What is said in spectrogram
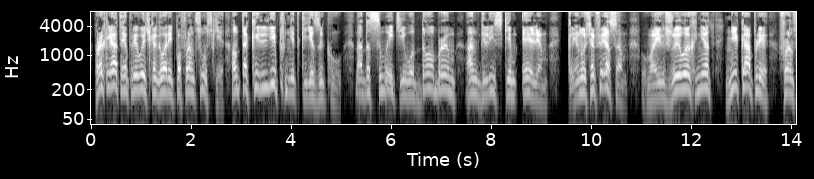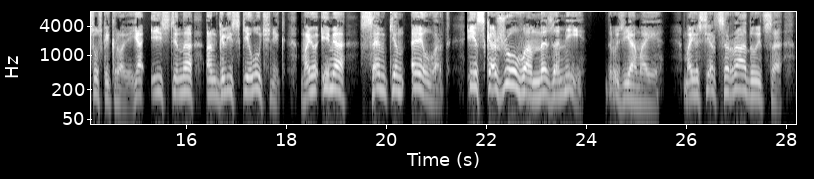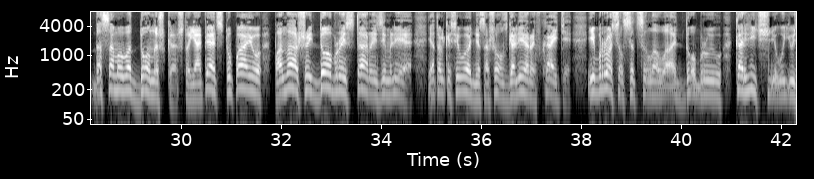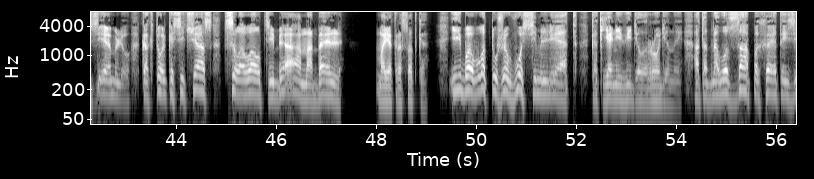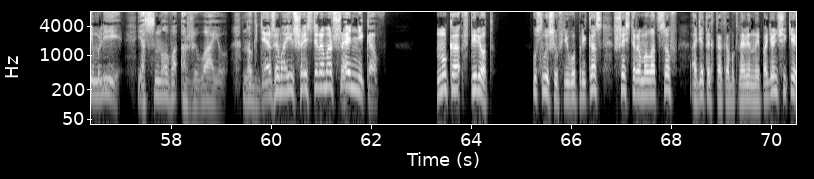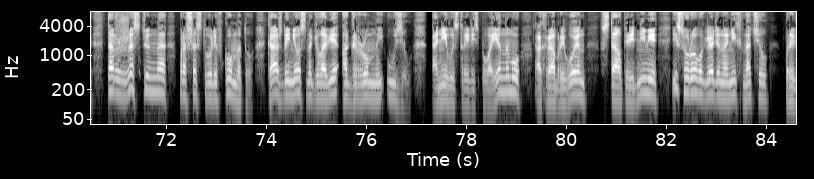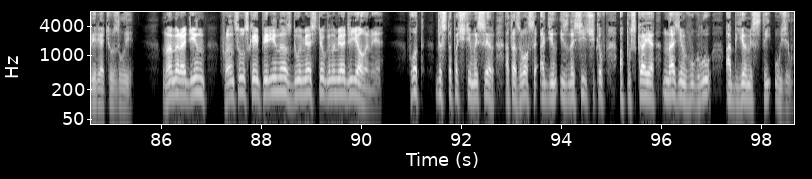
Проклятая привычка говорить по-французски. Он так и липнет к языку. Надо смыть его добрым английским элем. Клянусь Эфесом, в моих жилах нет ни капли французской крови. Я истинно английский лучник. Мое имя Сэмкин Эйлвард, и скажу вам, Мезами, друзья мои, мое сердце радуется до самого донышка, что я опять ступаю по нашей доброй старой земле. Я только сегодня сошел с галеры в Хайте и бросился целовать добрую коричневую землю, как только сейчас целовал тебя, Мабель, моя красотка ибо вот уже восемь лет, как я не видел родины, от одного запаха этой земли я снова оживаю. Но где же мои шестеро мошенников? Ну-ка, вперед! Услышав его приказ, шестеро молодцов одетых как обыкновенные паденщики, торжественно прошествовали в комнату. Каждый нес на голове огромный узел. Они выстроились по-военному, а храбрый воин встал перед ними и, сурово глядя на них, начал проверять узлы. Номер один — французская перина с двумя стеганными одеялами. Вот достопочтимый сэр!» — отозвался один из носильщиков, опуская на землю в углу объемистый узел.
